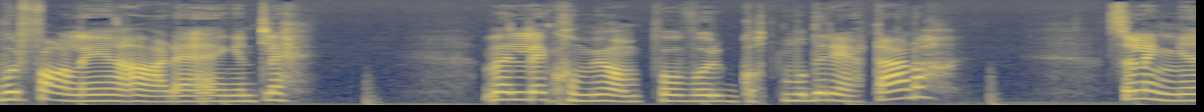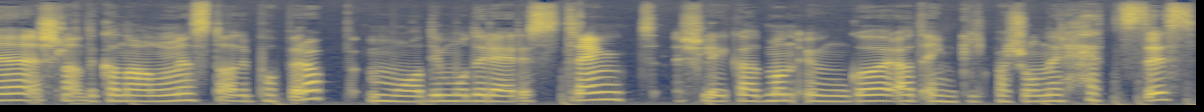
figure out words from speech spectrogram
Hvor farlig er det egentlig? Vel, det kommer jo an på hvor godt moderert det er, da. Så lenge sladdekanalene stadig popper opp, må de modereres strengt, slik at man unngår at enkeltpersoner hetses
